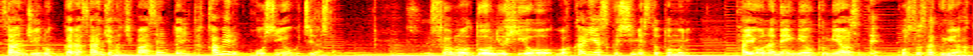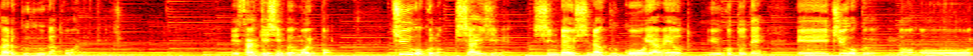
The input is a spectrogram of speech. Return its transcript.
36から38%に高める方針を打ち出した。その導入費用を分かりやすく示すとともに多様な電源を組み合わせてコスト削減を図る工夫が問われている。産経新聞もう一本。中国の記者いじめ信頼を失う愚行をやめようということで、えー、中国の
